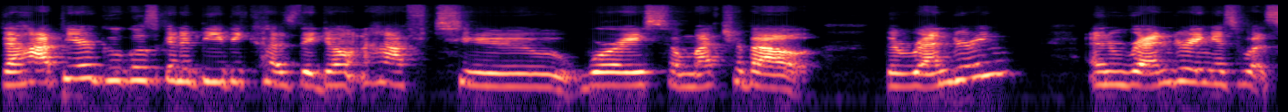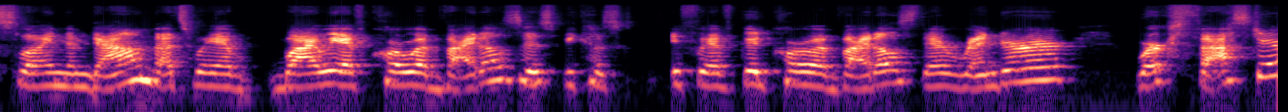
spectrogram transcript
the happier Google's going to be because they don't have to worry so much about the rendering and rendering is what's slowing them down. That's why we have, why we have Core Web Vitals is because if we have good Core Web Vitals, their renderer works faster.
